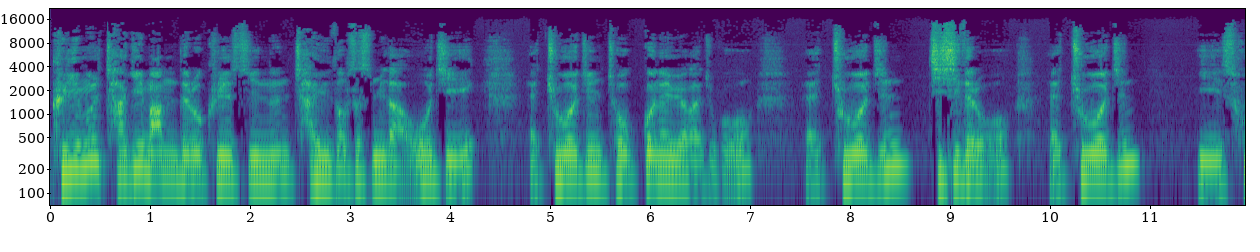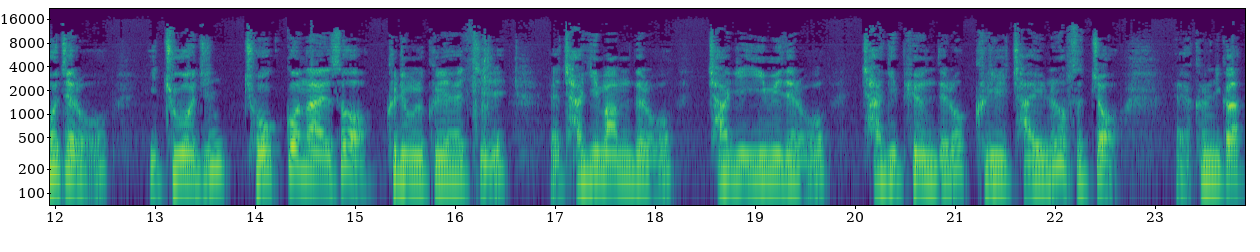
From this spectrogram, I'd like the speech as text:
그림을 자기 마음대로 그릴 수 있는 자유도 없었습니다. 오직 주어진 조건에 의해 가지고 주어진 지시대로 주어진 이 소재로 이 주어진 조건하에서 그림을 그려야 했지 자기 마음대로 자기 임의대로 자기 표현대로 그릴 자유는 없었죠. 그러니까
